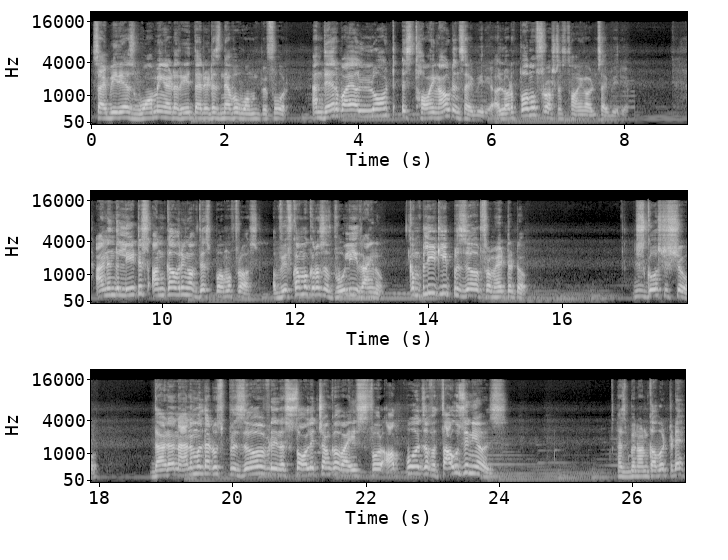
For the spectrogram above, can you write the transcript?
Siberia is warming at a rate that it has never warmed before. And thereby, a lot is thawing out in Siberia. A lot of permafrost is thawing out in Siberia. And in the latest uncovering of this permafrost, we've come across a woolly rhino, completely preserved from head to toe. Just goes to show that an animal that was preserved in a solid chunk of ice for upwards of a thousand years has been uncovered today.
